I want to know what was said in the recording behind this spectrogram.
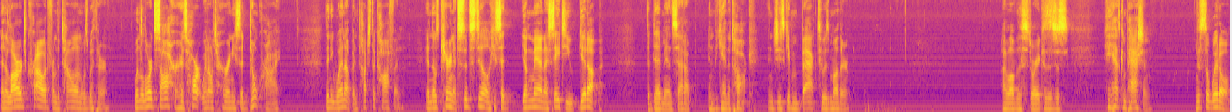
and a large crowd from the town was with her. When the Lord saw her, his heart went out to her, and he said, Don't cry. Then he went up and touched the coffin, and those carrying it stood still. He said, Young man, I say to you, get up. The dead man sat up and began to talk, and Jesus gave him back to his mother. I love this story because it's just, he has compassion. This is a widow.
